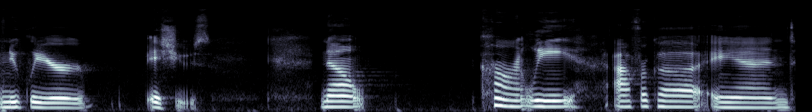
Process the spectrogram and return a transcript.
nuclear issues. Now currently Africa and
